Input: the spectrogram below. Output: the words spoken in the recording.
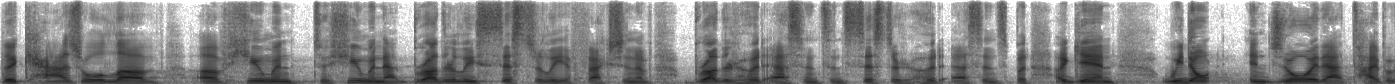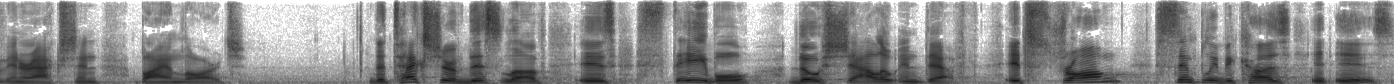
the casual love of human to human, that brotherly, sisterly affection of brotherhood essence and sisterhood essence. But again, we don't enjoy that type of interaction by and large. The texture of this love is stable, though shallow in depth. It's strong simply because it is.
